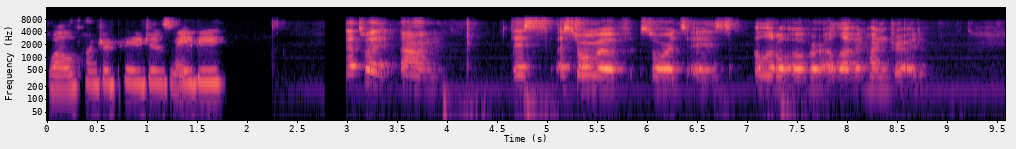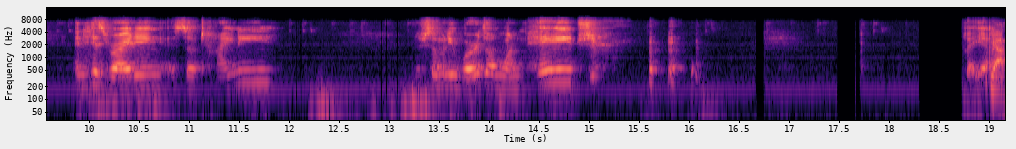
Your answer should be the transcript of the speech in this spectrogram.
1200 pages maybe that's what um this a storm of swords is a little over 1100 and his writing is so tiny. There's so many words on one page. But yeah. Yeah.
